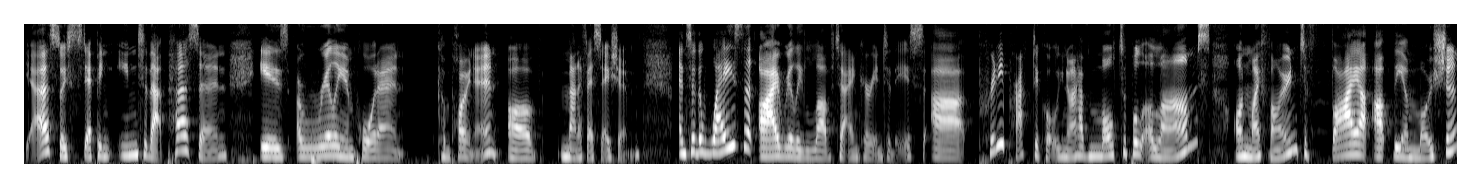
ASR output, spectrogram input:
Yeah. So stepping into that person is a really important component of manifestation. And so the ways that I really love to anchor into this are pretty practical. You know, I have multiple alarms on my phone to fire up the emotion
